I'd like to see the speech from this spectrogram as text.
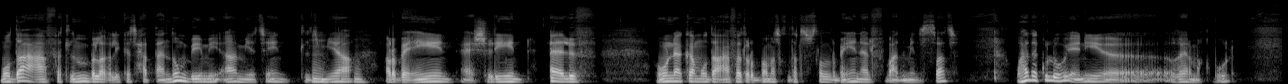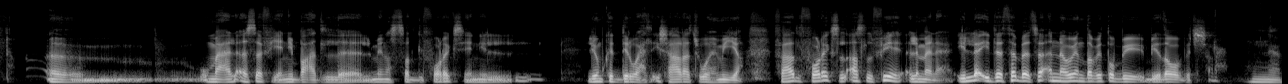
مضاعفة المبلغ اللي كتحط عندهم ب 100 200 300 40 20 ألف. هناك مضاعفات ربما تقدر توصل 40 ألف في بعض المنصات. وهذا كله يعني آه، غير مقبول. ومع الأسف يعني بعض المنصات الفوركس يعني اليوم كدير واحد الإشارات وهمية. فهذا الفوركس الأصل فيه المنع إلا إذا ثبت أنه ينضبط بضوابط الشرع. نعم.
